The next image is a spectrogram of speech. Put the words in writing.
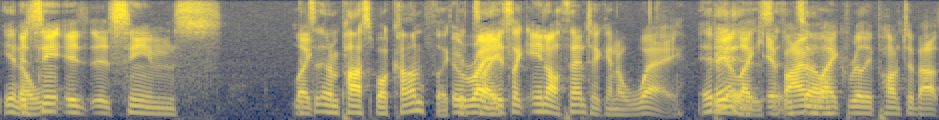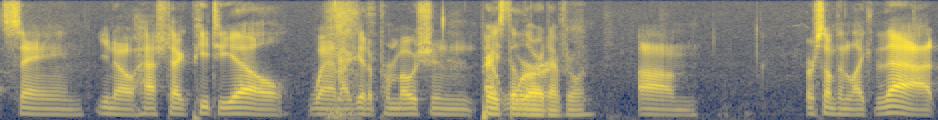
you know, it, se- it, it seems like it's an impossible conflict. It's right. like- it's like inauthentic in a way. It You know, Like if and I'm so- like really pumped about saying you know hashtag PTL when I get a promotion, praise the Lord, everyone. um, or something like that.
